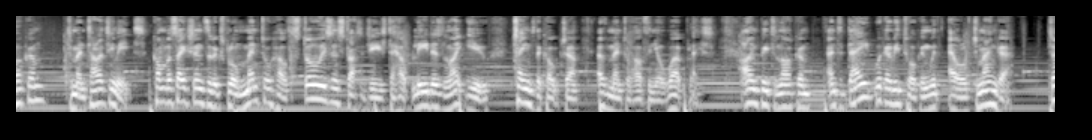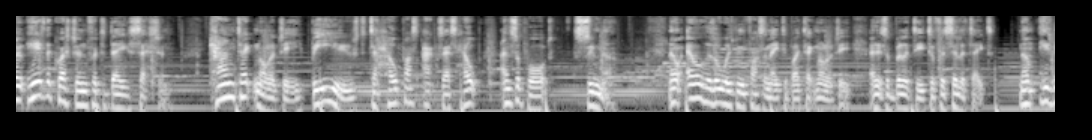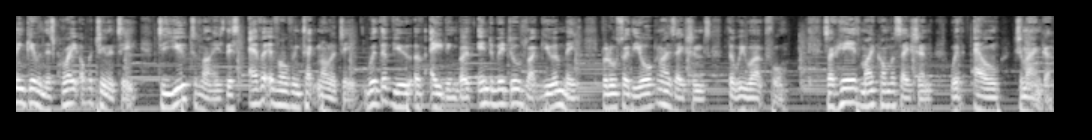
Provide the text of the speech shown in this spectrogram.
Welcome to Mentality Meets, conversations that explore mental health stories and strategies to help leaders like you change the culture of mental health in your workplace. I'm Peter Larkham, and today we're going to be talking with Errol Chimanga. So here's the question for today's session. Can technology be used to help us access help and support sooner? Now, Errol has always been fascinated by technology and its ability to facilitate. Now, he's been given this great opportunity to utilize this ever evolving technology with the view of aiding both individuals like you and me, but also the organizations that we work for. So here's my conversation with Errol Chimanga.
